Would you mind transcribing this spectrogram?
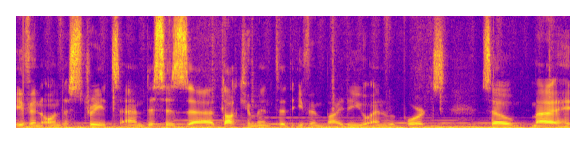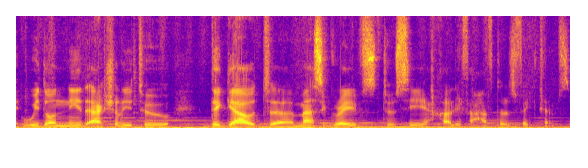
even on the streets. And this is uh, documented even by the UN reports. So uh, we don't need actually to dig out uh, mass graves to see Khalifa Haftar's victims.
